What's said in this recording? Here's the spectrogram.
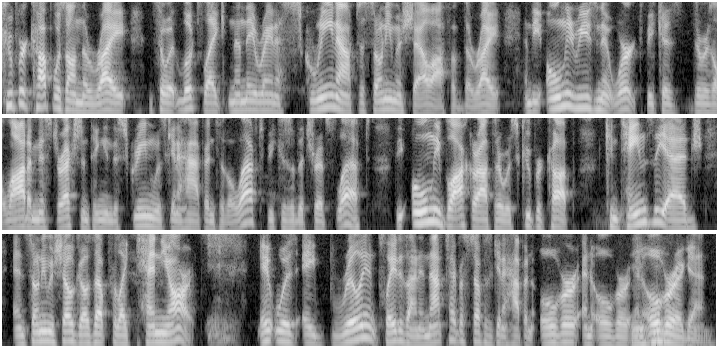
Cooper Kupp was on the right, and so it looked like, and then they ran a screen out to Sony Michel off of the right. And the only reason it worked because there was a lot of misdirection thinking the screen was going to happen to the left because of the trips left. The only blocker out there was Cooper Kupp, contains the edge, and Sony Michel goes up for like 10 yards. It was a brilliant play design, and that type of stuff is going to happen over and over and Mhm. over again.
